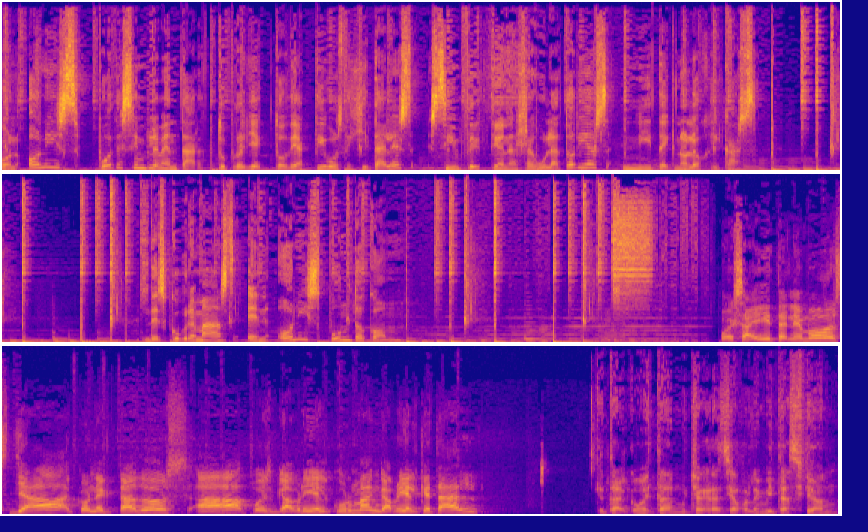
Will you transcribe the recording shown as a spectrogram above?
Con ONIS puedes implementar tu proyecto de activos digitales sin fricciones regulatorias ni tecnológicas. Descubre más en onis.com. Pues ahí tenemos ya conectados a pues Gabriel Kurman. Gabriel, ¿qué tal? ¿Qué tal? ¿Cómo están? Muchas gracias por la invitación.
